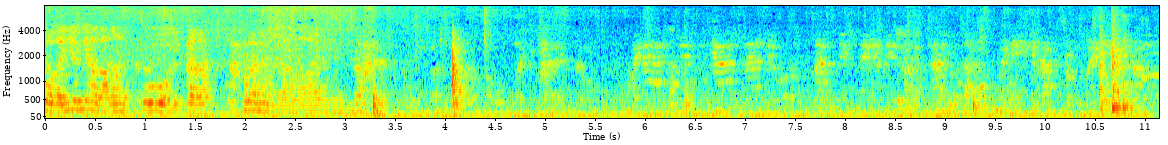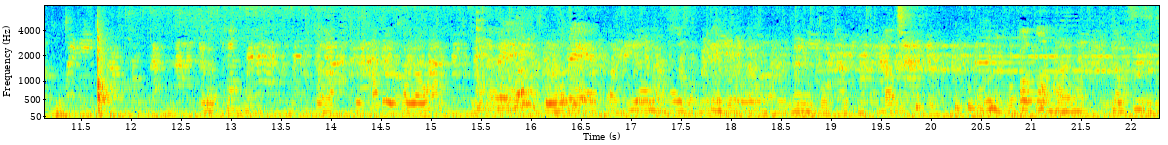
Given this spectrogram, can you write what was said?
드시오. 와. 천천히 먹어. 나 이현이랑 나눠 먹고 이따가 보람이랑 나랑 나눠 먹으니까. 이렇게? 제가 그 사진 잘 나와. 이현이 보여줘야 겠다. 이현이 없어서 우리 좋아. 우리 좋아. 나도 우리 좋았잖아요. 나 없어서 좋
